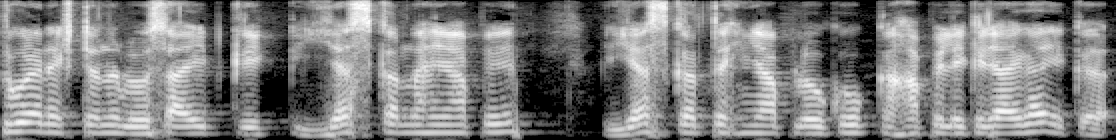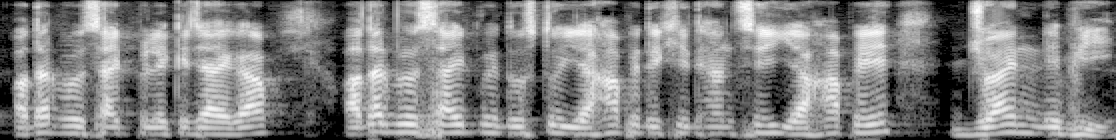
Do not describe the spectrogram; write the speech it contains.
to an external website click yes करना है यहाँ पे। यस करते ही आप लोगों को कहाँ पे लेके जाएगा? एक अदर वेबसाइट पे लेके जाएगा। अदर वेबसाइट में दोस्तों, यहाँ पे देखिए ध्यान से, यहाँ पे ज्वाइन नेवी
